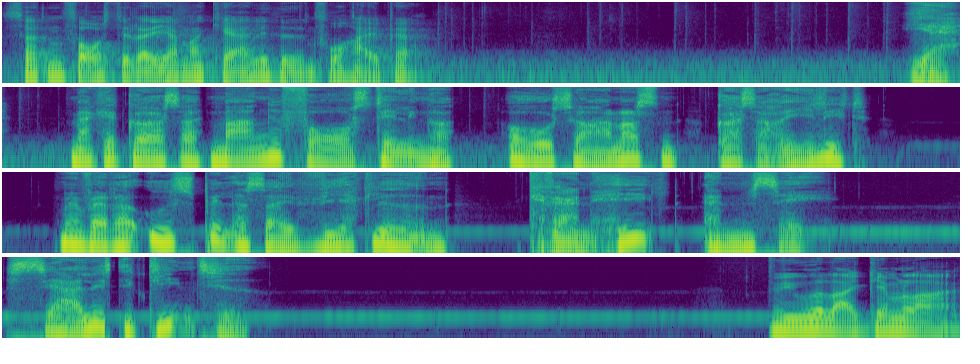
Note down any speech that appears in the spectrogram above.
Sådan forestiller jeg mig kærligheden, fru Heiberg. Ja, man kan gøre sig mange forestillinger, og H.C. Andersen gør sig rigeligt. Men hvad der udspiller sig i virkeligheden, kan være en helt anden sag. Særligt i din tid. Vi er ude og lege gemmeleje,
